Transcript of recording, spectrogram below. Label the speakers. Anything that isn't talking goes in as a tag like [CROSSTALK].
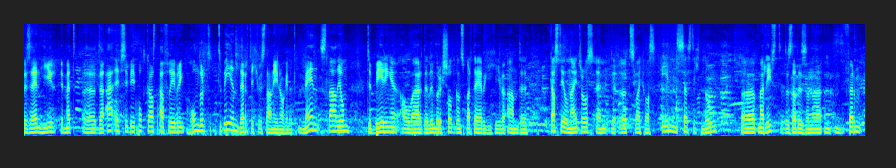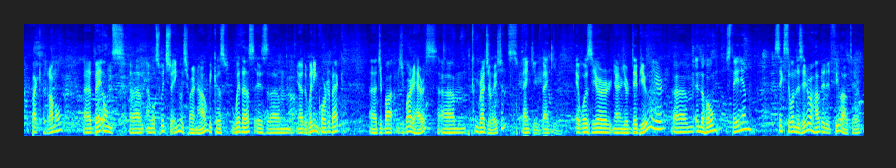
Speaker 1: We zijn hier met uh, de AFCB podcast aflevering 132. We staan hier nog in het Mijnstadion te Beringen, al waar de Limburg Shotguns partij hebben gegeven aan de Kasteel Nitro's. En de uitslag was 61-0, uh, maar liefst. Dus dat is een, uh, een, ferm pak rammel. Bij ons, and we'll switch to English right now, because with us is um, yeah, the winning quarterback, Jabari Harris. Um, congratulations.
Speaker 2: Thank you, thank you.
Speaker 1: It was your you know, your debut here um, in the home stadium, 61 to 0. How did it feel out there?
